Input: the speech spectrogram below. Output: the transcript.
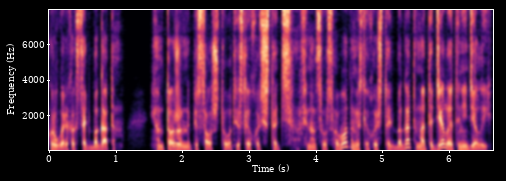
грубо говоря, как стать богатым. И он тоже написал, что вот если хочешь стать финансово свободным, если хочешь стать богатым, это делай, это не делай.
